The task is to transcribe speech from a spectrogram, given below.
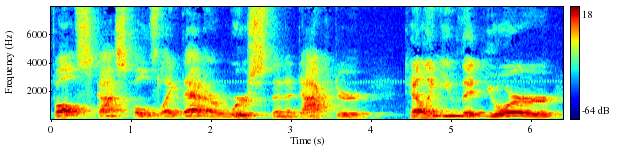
false gospels like that are worse than a doctor telling you that you're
